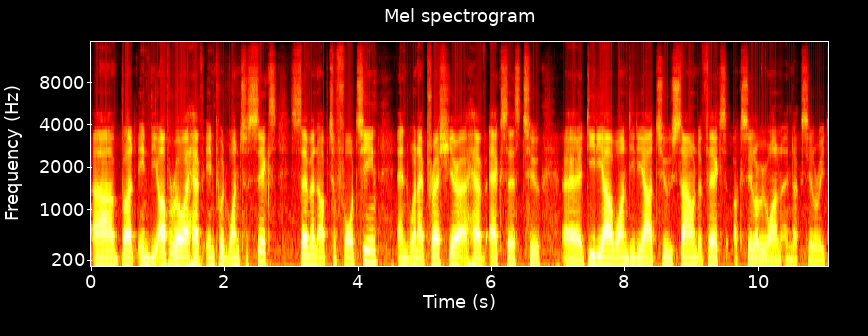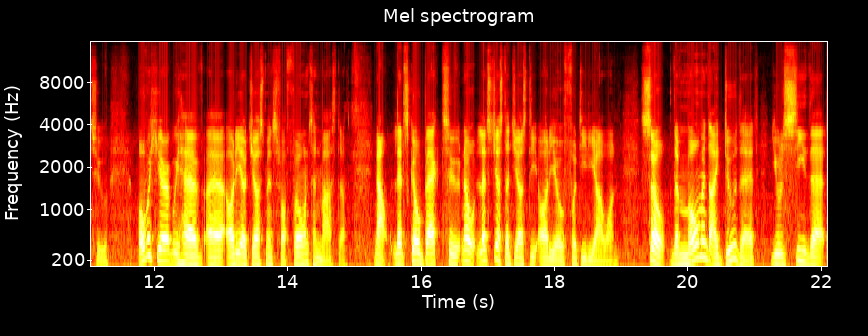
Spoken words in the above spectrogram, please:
Uh, but in the upper row, I have input 1 to 6, 7 up to 14. And when I press here, I have access to uh, DDR1, DDR2, sound effects, auxiliary 1 and auxiliary 2. Over here we have uh, audio adjustments for phones and master. Now let's go back to, no, let's just adjust the audio for DDR1. So the moment I do that, you'll see that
